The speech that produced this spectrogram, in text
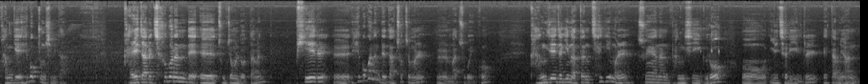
관계 회복 중심이다. 가해자를 처벌하는 데 중점을 뒀다면 피해를 회복하는 데다 초점을 어, 맞추고 있고 강제적인 어떤 책임을 수행하는 방식으로 어, 일 처리를 했다면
